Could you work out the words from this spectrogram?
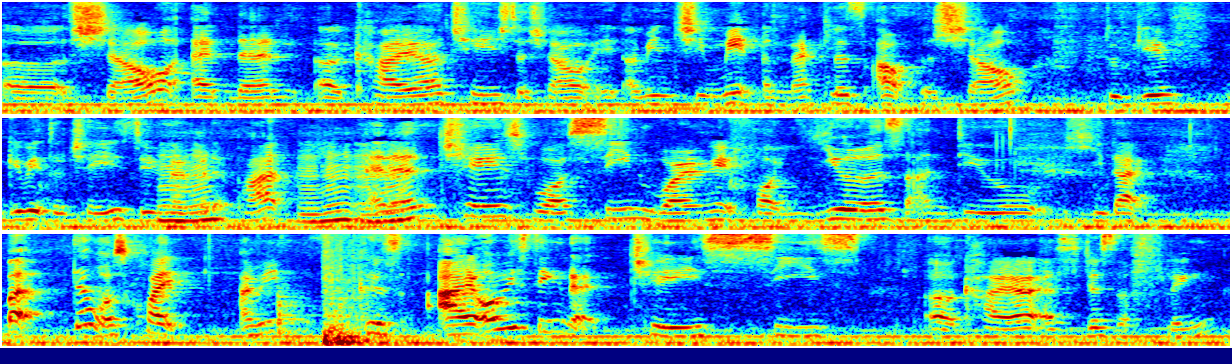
a shell and then uh, Kaya changed the shell. In, I mean, she made a necklace out of the shell to give give it to Chase. Do you remember Mhm. that part? Mhm, mhm. And then Chase was seen wearing it for years until he died. But that was quite. I mean, because I always think that Chase sees uh, Kaya as just a fling.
